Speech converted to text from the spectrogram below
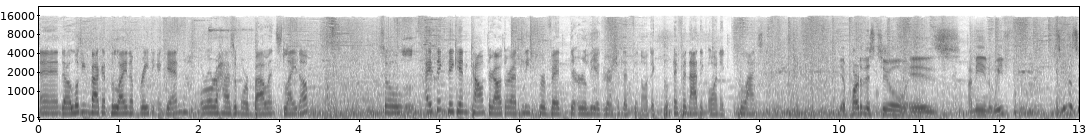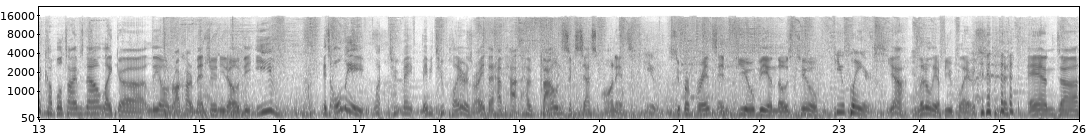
and uh, looking back at the lineup rating again, Aurora has a more balanced lineup. So I think they can counter out or at least prevent the early aggression that Fnatic, Fnatic ONIC plans to do. Yeah, part of this too is, I mean, we've seen this a couple times now. Like uh, Leo and Rockhard mentioned, you know, the Eve. It's only what two, maybe two players, right, that have have found success on it. Few. Super Frince and Few being those two. Few players. Yeah, literally a few players. and uh,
